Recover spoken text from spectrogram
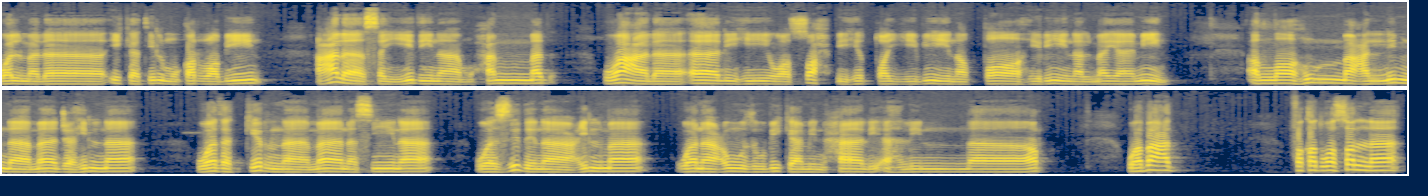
والملائكة المقربين على سيدنا محمد وعلى آله وصحبه الطيبين الطاهرين الميامين. اللهم علمنا ما جهلنا وذكرنا ما نسينا وزدنا علما ونعوذ بك من حال أهل النار. وبعد فقد وصلنا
